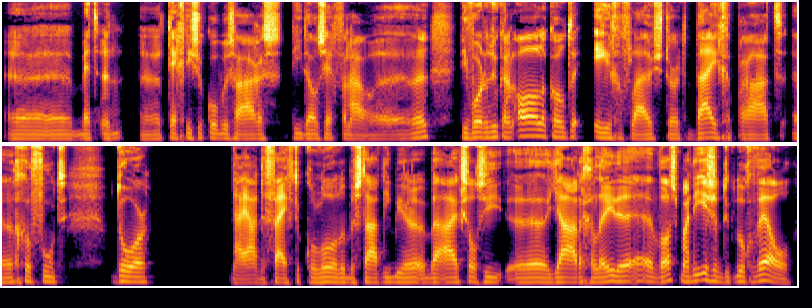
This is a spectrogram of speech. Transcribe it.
eh, met een eh, technische commissaris die dan zegt van nou, eh, die worden natuurlijk aan alle kanten ingefluisterd, bijgepraat, gevoed door nou ja, de vijfde kolonne bestaat niet meer bij Ajax zoals die jaren geleden was. Maar die is er natuurlijk nog wel.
